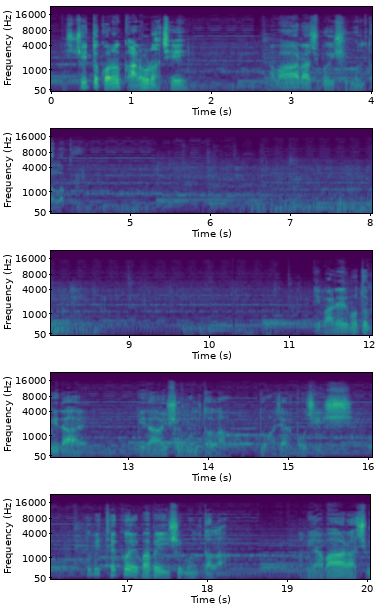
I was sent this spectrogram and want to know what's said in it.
নিশ্চয়ই তো কোনো কারণ আছে। আবার আসব এই শিমুলতলাতে। এবারের মতো বিদায়। বিদায় শিমুলতলা দু হাজার পঁচিশ। তুমি থেকো এভাবেই শিমুলতলা। আমি আবার আসব।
